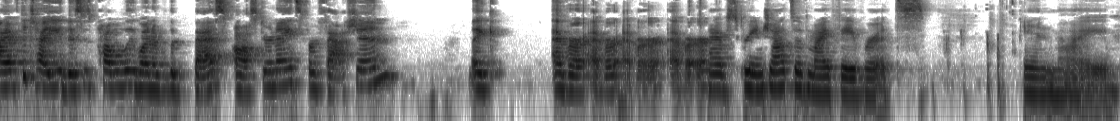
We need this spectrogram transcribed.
I have to tell you this is probably one of the best Oscar nights for fashion. Like ever, ever, ever, ever. I have screenshots of my favorites in my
